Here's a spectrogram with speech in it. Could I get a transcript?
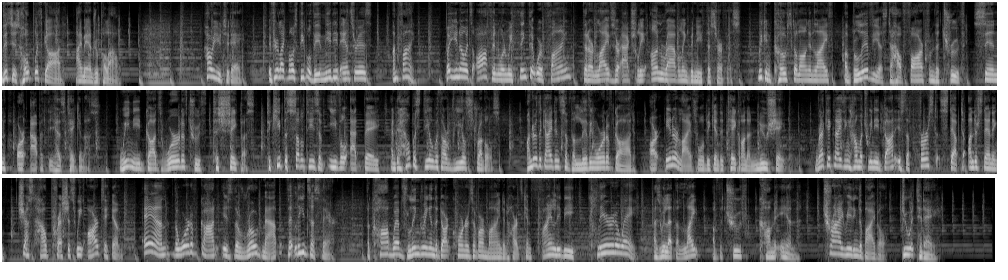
This is Hope with God. I'm Andrew Palau. How are you today? If you're like most people, the immediate answer is, I'm fine. But you know, it's often when we think that we're fine that our lives are actually unraveling beneath the surface. We can coast along in life, oblivious to how far from the truth sin or apathy has taken us. We need God's word of truth to shape us, to keep the subtleties of evil at bay, and to help us deal with our real struggles. Under the guidance of the living word of God, our inner lives will begin to take on a new shape. Recognizing how much we need God is the first step to understanding just how precious we are to Him and the Word of God is the roadmap that leads us there. The cobwebs lingering in the dark corners of our mind and hearts can finally be cleared away as we let the light of the truth come in. Try reading the Bible. Do it today.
